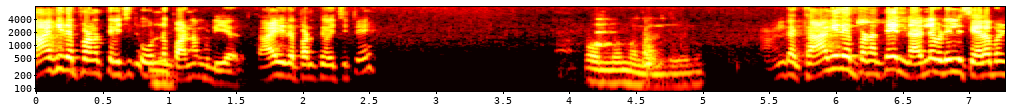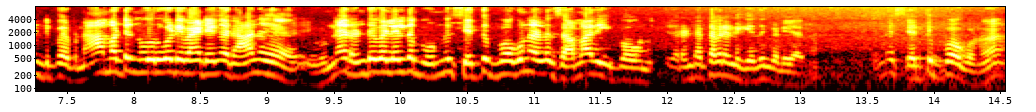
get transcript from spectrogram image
காகித பணத்தை வச்சுட்டு ஒண்ணும் பண்ண முடியாது. காகித பணத்தை வச்சுட்டு? அந்த காகித பணத்தை நல்ல வழியில செலவு பண்ணிட்டு போயிருப்பேன் நான் மட்டும் நூறு கோடி வாங்கிட்டேங்க நானு இன்னும் ரெண்டு வேலையில தான் ஒண்ணு செத்து போகணும் அல்லது சமாதிக்கு போகணும். இது ரெண்டை தவிர எனக்கு எதுவும் கிடையாது. ஒண்ணு செத்து போகணும்.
